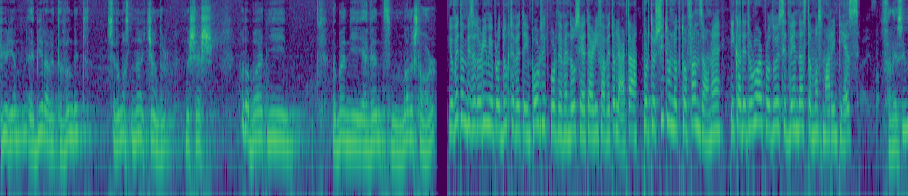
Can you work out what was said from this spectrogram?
hyrjen e birrave të vendit, sidomos në qendër, në shesh, ku do bëhet një do bëhet një event madhështor. Jo vetëm mbizotërimi i produkteve të importit por dhe vendosja e tarifave të larta për të shitur në këto fan zone i ka detyruar prodhuesit vendas të mos marrin pjesë. Thërresin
